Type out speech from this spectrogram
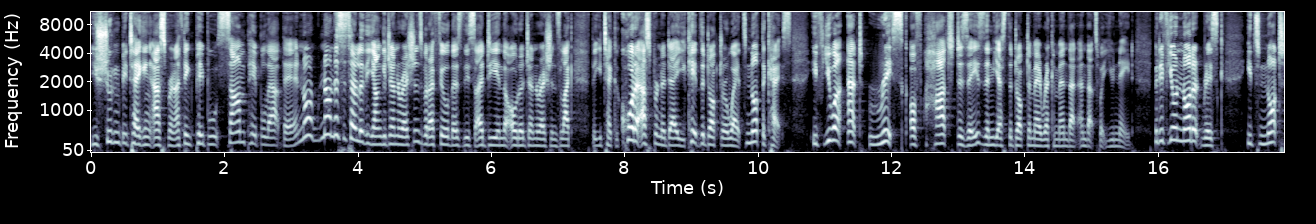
you shouldn't be taking aspirin. I think people, some people out there, not not necessarily the younger generations, but I feel there's this idea in the older generations like that you take a quarter aspirin a day, you keep the doctor away. It's not the case. If you are at risk of heart disease, then yes, the doctor may recommend that, and that's what you need. But if you're not at risk, it's not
